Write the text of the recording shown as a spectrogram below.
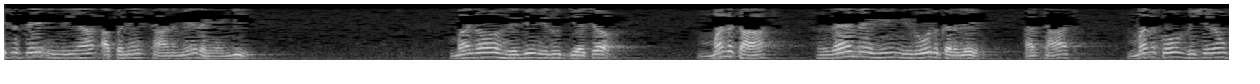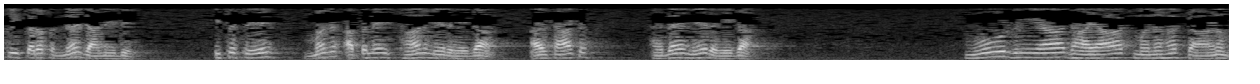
इससे इंद्रियाँ अपने स्थान में रहेंगी। मनो हृदय निरुद्य मन का हृदय में ही निरोध कर ले, अर्थात मन को विषयों की तरफ़ न जाने दे। इससे मन अपने स्थान में रहेगा, अर्थात हृदय में रहेगा। मूर्धन्याधायात मन प्राणम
